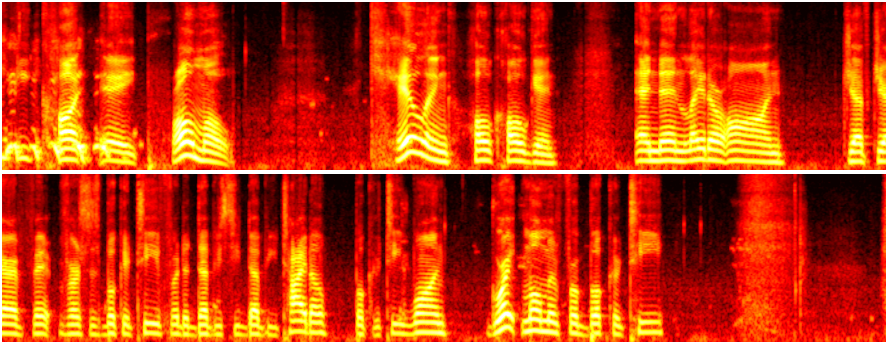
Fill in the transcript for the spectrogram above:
he cut a promo killing Hulk Hogan. And then later on, Jeff Jarrett versus Booker T for the WCW title. Booker T won. Great moment for Booker T.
